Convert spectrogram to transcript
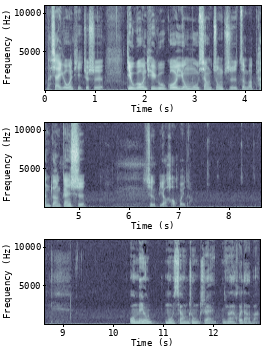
那下一个问题就是第五个问题：如果用木箱种植，怎么判断干湿？这个比较好回答。我没有木箱种植，哎，你来回答吧。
